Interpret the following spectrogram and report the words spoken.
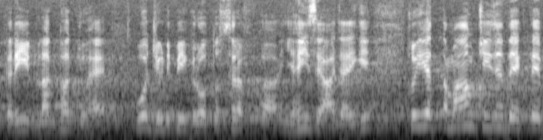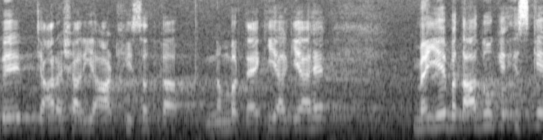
करीब लगभग जो है, वो जी डी पी ग्रोथ तो सिर्फ़ यहीं से आ जाएगी। तो ये तमाम चीज़ें देखते हुए चार अशारिया आठ फ़ीसद का नंबर तय किया गया है। मैं ये बता दूँ कि इसके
